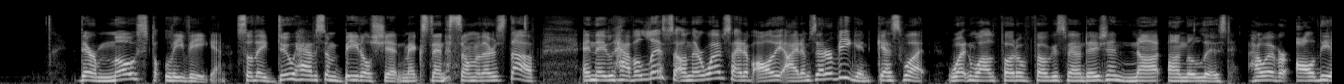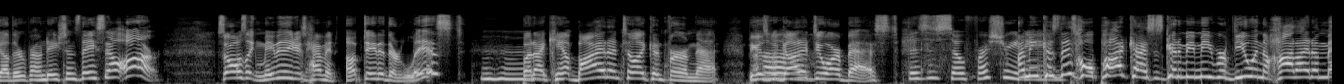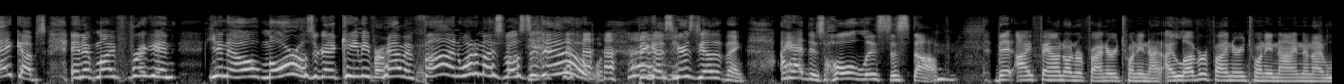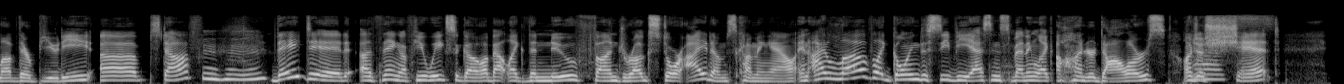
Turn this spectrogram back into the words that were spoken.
They're mostly vegan, so they do have some beetle shit mixed into some of their stuff, and they have a list on their website of all the items that are vegan. Guess what? Wet and Wild Photo Focus Foundation not on the list. However, all the other foundations they sell are. So I was like, maybe they just haven't updated their list. Mm-hmm. But I can't buy it until I confirm that because we got to do our best. This is so frustrating. I mean, because this whole podcast is going to be me reviewing the hot item makeups. And if my friggin', you know, morals are going to keep me from having fun, what am I supposed to do? because here's the other thing I had this whole list of stuff that I found on Refinery 29. I love Refinery 29 and I love their beauty uh, stuff. Mm-hmm. They did a thing a few weeks ago about like the new fun drugstore items coming out. And I love like going to CVS and spending like a hundred dollars on just shit.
